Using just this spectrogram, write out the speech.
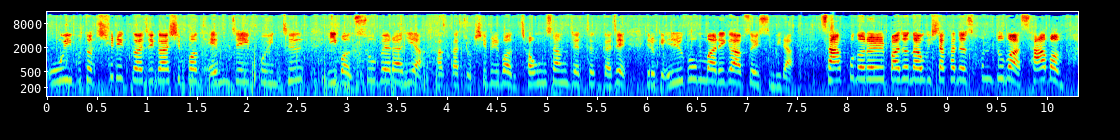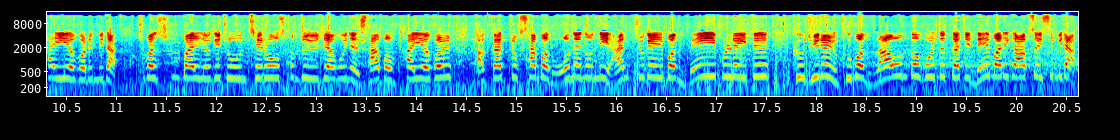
5위부터 7위까지가 10번 MJ 포인트, 2번 소베라니아, 바깥쪽 11번 정상 제트까지 이렇게 7마리가 앞서 있습니다. 4코너를 빠져나오기 시작하는 선두마 4번 파이어걸입니다. 초반 순발력이 좋은 채로 선두 유지하고 있는 4번 파이어걸, 바깥쪽 3번 원앤온리, 안쪽에 1번 메이블레이드, 그 뒤를 9번 라운더 골드까지 4마리가 앞서 있습니다.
